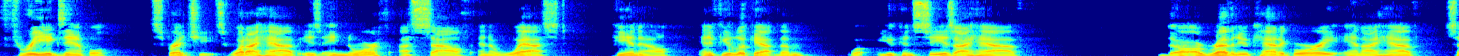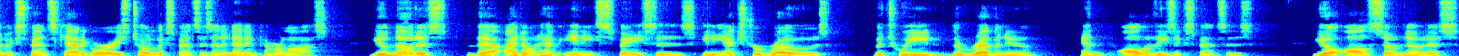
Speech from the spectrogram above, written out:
three example spreadsheets. What I have is a north, a south, and a west P&L. And if you look at them, what you can see is I have a revenue category and I have some expense categories, total expenses, and a net income or loss. You'll notice that I don't have any spaces, any extra rows between the revenue and all of these expenses. You'll also notice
